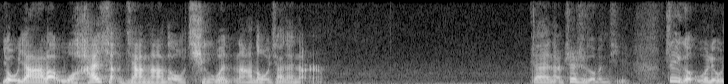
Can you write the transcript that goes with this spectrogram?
有呀了，我还想加 nado，请问 nado 加在哪儿？加在哪儿？这是个问题。这个我留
